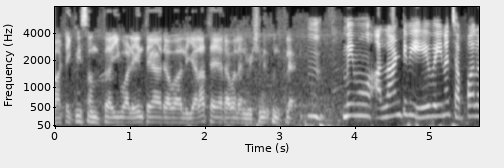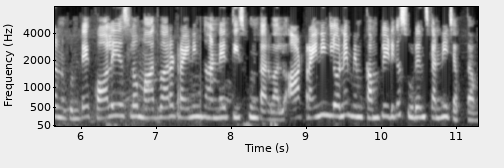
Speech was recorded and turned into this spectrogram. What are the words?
ఆ టెక్నిక్స్ అందుతాయి? వాళ్ళు ఏం తయారవ్వాలి? ఎలా తయారవ్వాలి అనే విషయం మీద కొంచెం క్లారిటీ మేము అలాంటివి ఏవైనా చెప్పాలనుకుంటే కాలేజెస్లో మా ద్వారా ట్రైనింగ్ అనేది తీసుకుంటారు వాళ్ళు. ఆ ట్రైనింగ్లోనే మేము కంప్లీట్గా స్టూడెంట్స్కి అన్నీ చెప్తాం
